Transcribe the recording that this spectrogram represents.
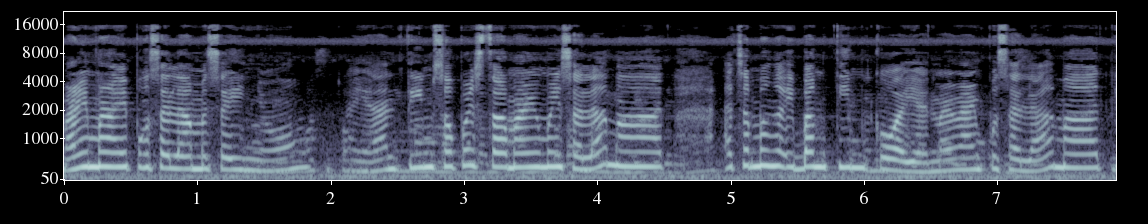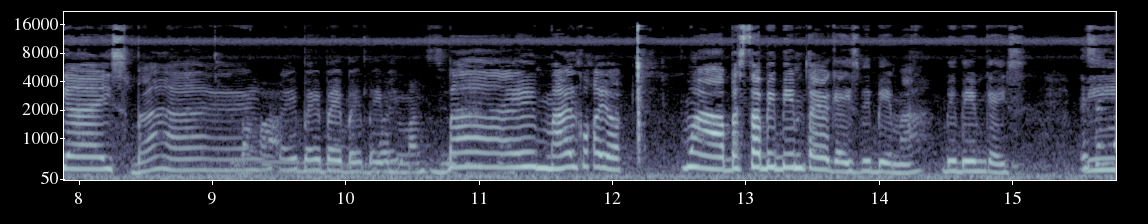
Maraming maraming pong salamat sa inyo. Ayan, Team Superstar, maraming maraming salamat. At sa mga ibang team ko, ayan, maraming maraming po salamat, guys. Bye. Bye, bye, bye, bye, bye, bye. Mahal ko kayo. Mwah. Basta BBM tayo, guys. BBM, ha? BBM, guys. BBM.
